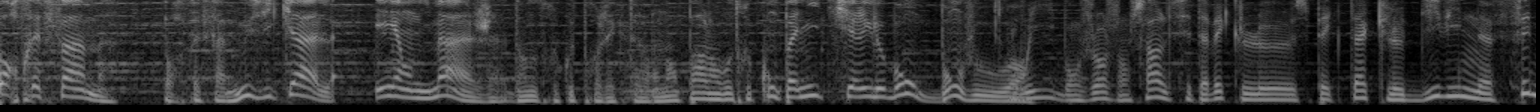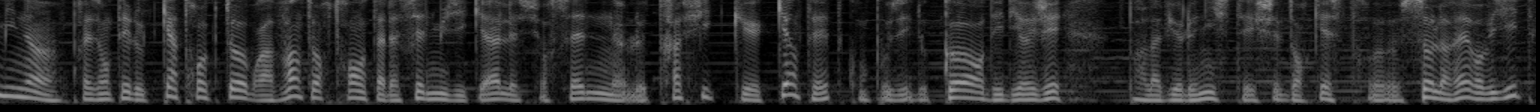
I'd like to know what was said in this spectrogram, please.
Portrait de femme, portrait de femme musical et en images dans notre coup de projecteur. On en parle en votre compagnie, Thierry Lebon. Bonjour. Oui, bonjour Jean-Charles. C'est avec le spectacle Divine Féminin, présenté le 4 octobre à 20h30 à la scène musicale. Sur scène, le trafic quintette, composé de cordes et dirigé par la violoniste et chef d'orchestre euh, Sol revisite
